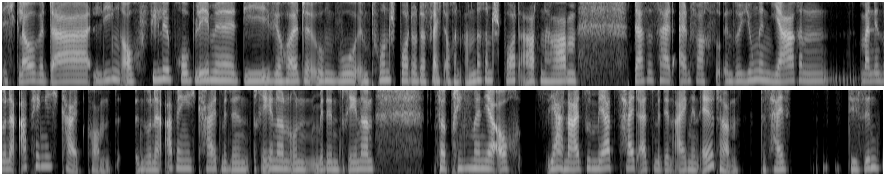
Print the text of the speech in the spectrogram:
Ich glaube, da liegen auch viele Probleme, die wir heute irgendwo im Turnsport oder vielleicht auch in anderen Sportarten haben, dass es halt einfach so in so jungen Jahren man in so eine Abhängigkeit kommt, in so eine Abhängigkeit mit den Trainern und mit den Trainern verbringt man ja auch ja nahezu mehr Zeit als mit den eigenen Eltern. Das heißt, die sind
